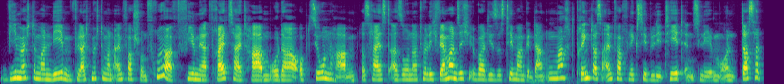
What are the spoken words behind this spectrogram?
wie möchte man leben? Vielleicht möchte man einfach schon früher viel mehr Freizeit haben oder Optionen haben. Das heißt also natürlich, wenn man sich über dieses Thema Gedanken macht, bringt das einfach Flexibilität ins Leben. Und das hat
